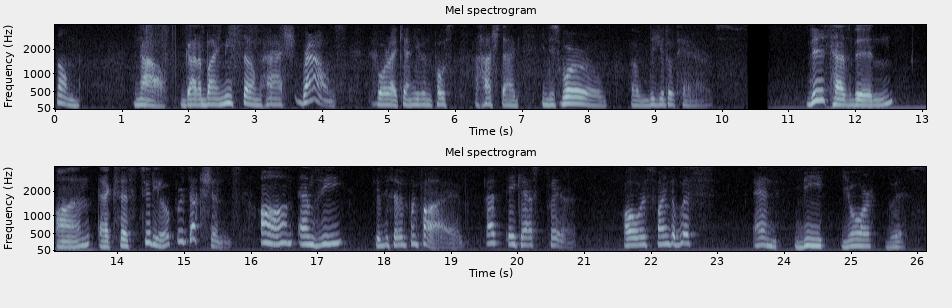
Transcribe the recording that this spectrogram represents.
thumb. Now, gotta buy me some hash browns before I can even post a hashtag in this world of digital tears. This has been on Access Studio Productions on MZ 57.5 at Acast Player. Always find the bliss and be your bliss.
